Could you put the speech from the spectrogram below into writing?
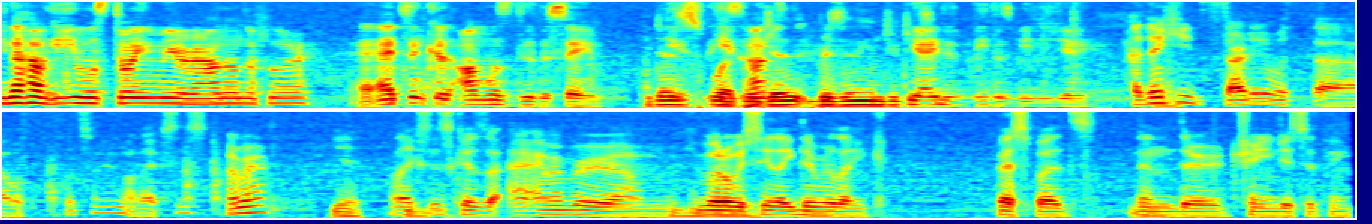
You know how he was throwing me around on the floor. Edson could almost do the same. He does He's- what he's un- Brazil- Brazilian jiu-jitsu. Yeah, he, did, he does BJJ. I think he started with uh with what's her name Alexis. Remember her? Yeah. Alexis, because I, I remember um he would always say like they were like best buds Yeah. in their training jiu jitsu thing.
